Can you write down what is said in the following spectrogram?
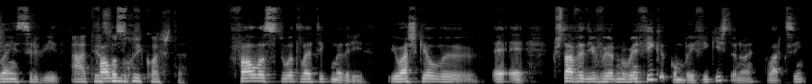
bem servido. A atenção do Rui Costa fala-se do Atlético Madrid. Eu acho que ele é, é, gostava de o ver no Benfica, como benfiquista, não é? Claro que sim.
